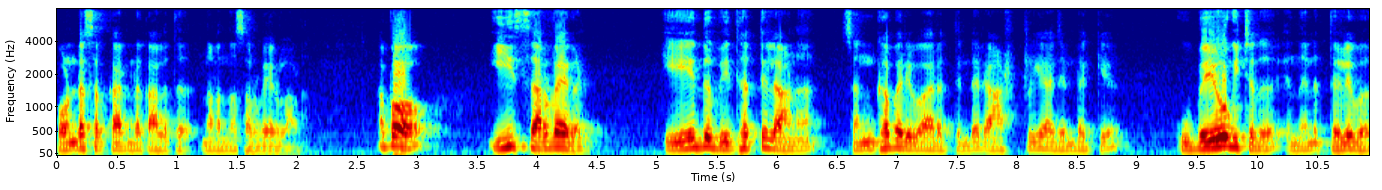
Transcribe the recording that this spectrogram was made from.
കോൺഗ്രസ് സർക്കാരിന്റെ കാലത്ത് നടന്ന സർവേകളാണ്. അപ്പോൾ ഈ സർവേകൾ ഏത് വിധത്തിലാണ് സംഘപരിവാരത്തിന്റെ രാഷ്ട്രീയ അജണ്ടയ്ക്ക് ഉപയോഗിച്ചത് എന്നതിന് തെളിവ്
